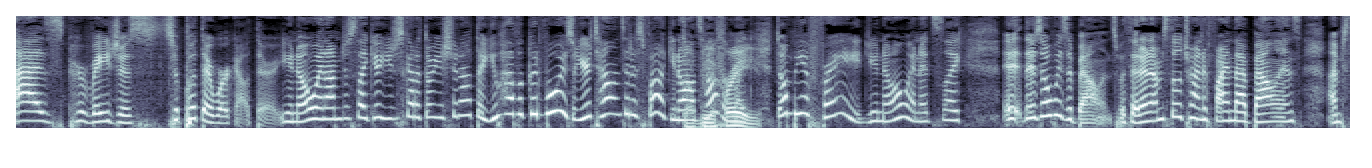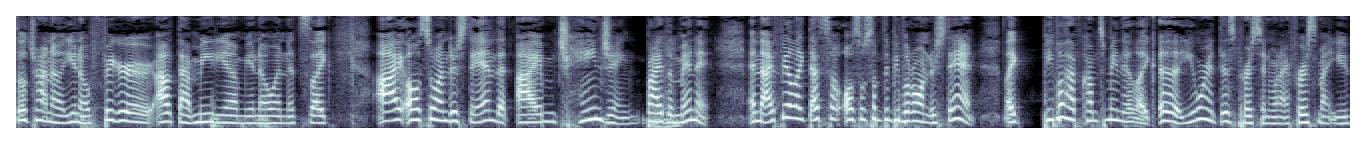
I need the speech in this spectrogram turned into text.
as courageous to put their work out there, you know? And I'm just like, yo, you just gotta throw your shit out there. You have a good voice or you're talented as fuck, you know? Don't I'll tell them, like, don't be afraid, you know? And it's like, it, there's always a balance with it. And I'm still trying to find that balance. I'm still trying to, you know, figure out that medium, you know? And it's like, I also understand that I'm changing by Mm-hmm. the minute. And I feel like that's also something people don't understand. Like, people have come to me and they're like, uh, you weren't this person when I first met you.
